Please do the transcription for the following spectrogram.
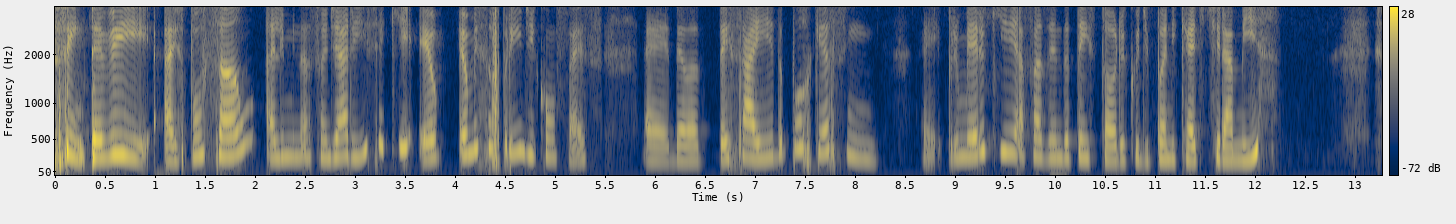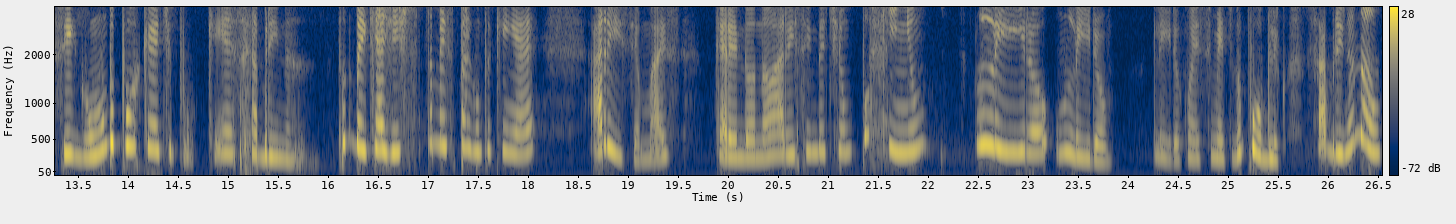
sim, teve a expulsão, a eliminação de Arícia, que eu, eu me surpreendi, confesso, é, dela ter saído, porque, assim, é, primeiro que a Fazenda tem histórico de paniquete tirar Miss, segundo porque, tipo, quem é Sabrina? Tudo bem que a gente também se pergunta quem é Arícia, mas querendo ou não, a Arissa ainda tinha um pouquinho, little, um little, little conhecimento do público. Sabrina não.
